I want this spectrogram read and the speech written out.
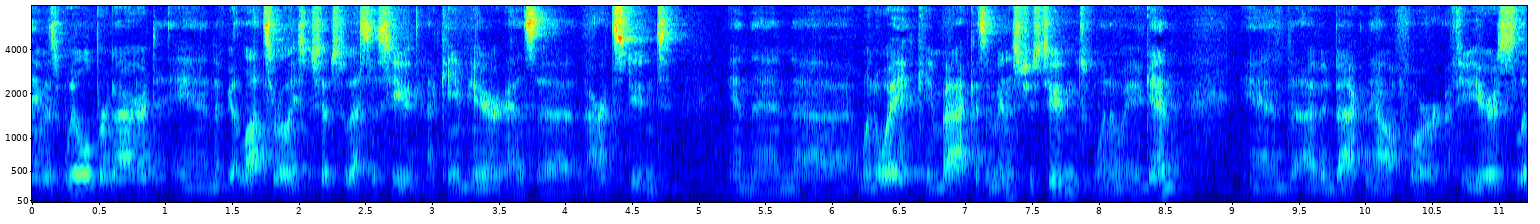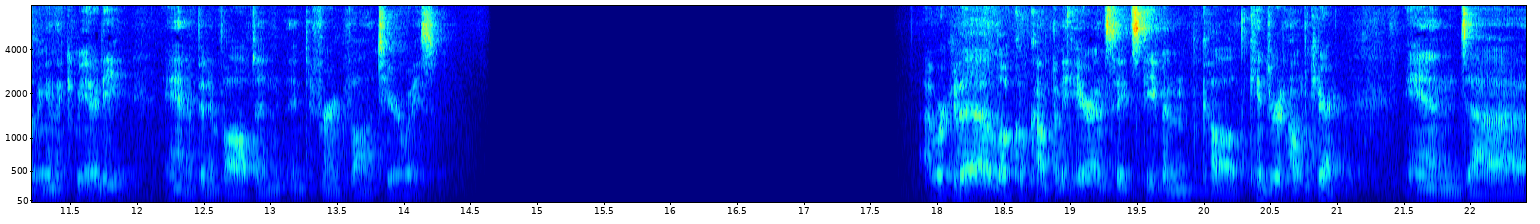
name is Will Bernard, and I've got lots of relationships with SSU. I came here as a, an art student, and then uh, went away, came back as a ministry student, went away again, and I've been back now for a few years living in the community, and I've been involved in, in different volunteer ways. I work at a local company here in St. Stephen called Kindred Home Care, and uh,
